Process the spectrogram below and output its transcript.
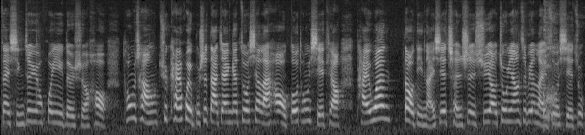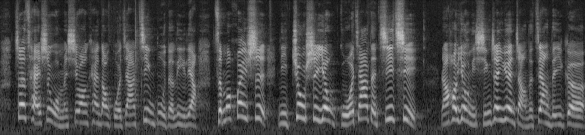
在行政院会议的时候，通常去开会，不是大家应该坐下来好好沟通协调，台湾到底哪些城市需要中央这边来做协助，这才是我们希望看到国家进步的力量。怎么会是你就是用国家的机器？然后用你行政院长的这样的一个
